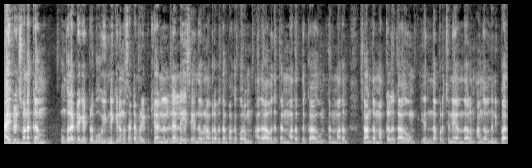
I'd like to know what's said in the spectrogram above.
ஹாய் ஃப்ரெண்ட்ஸ் வணக்கம். உங்கள் அட்வொகேட் பிரபு. இன்னைக்கு நம்ம சட்டமன்ற யூடியூப் சேனல் நெல்லையை சேர்ந்த ஒரு நபரை தான் பார்க்க போறோம். அதாவது தன் மதத்துக்காகவும் தன் மதம் சார்ந்த மக்களுக்காகவும் எந்த பிரச்சனையா இருந்தாலும் அங்க வந்து நிப்பார்.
